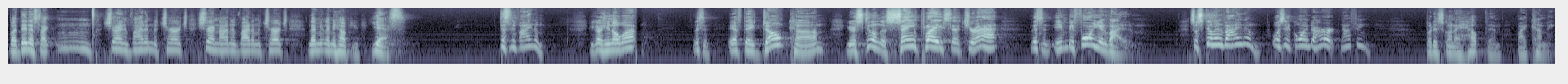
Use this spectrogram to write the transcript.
But then it's like, mm, should I invite them to church? Should I not invite them to church? Let me, let me help you. Yes. Just invite them. Because you know what? Listen, if they don't come, you're still in the same place that you're at Listen, even before you invited them. So still invite them. What's it going to hurt? Nothing. But it's going to help them by coming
